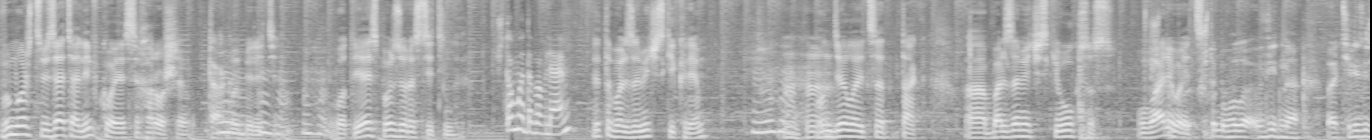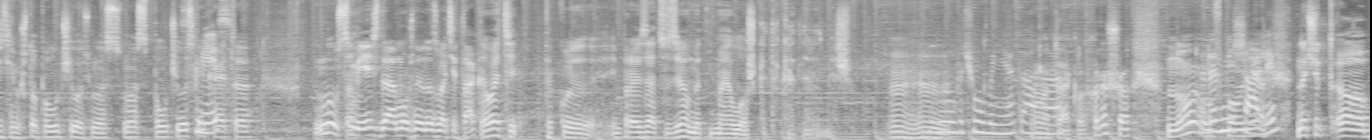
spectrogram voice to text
Вы можете взять оливковое, если хорошее Так. выберете. Вот, я использую растительное. Что мы добавляем? Это бальзамический крем. Он делается так. а, Бальзамический уксус уваривается. Чтобы было видно э, телезрителям, что получилось у нас. У нас получилась какая-то... Ну, смесь, да, можно ее назвать и так. Давайте такую импровизацию сделаем. Это моя ложка такая для размешивания. Ну, почему бы нет? Ага. Вот так вот, хорошо. Ну, Размешали. вполне. Значит, э,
